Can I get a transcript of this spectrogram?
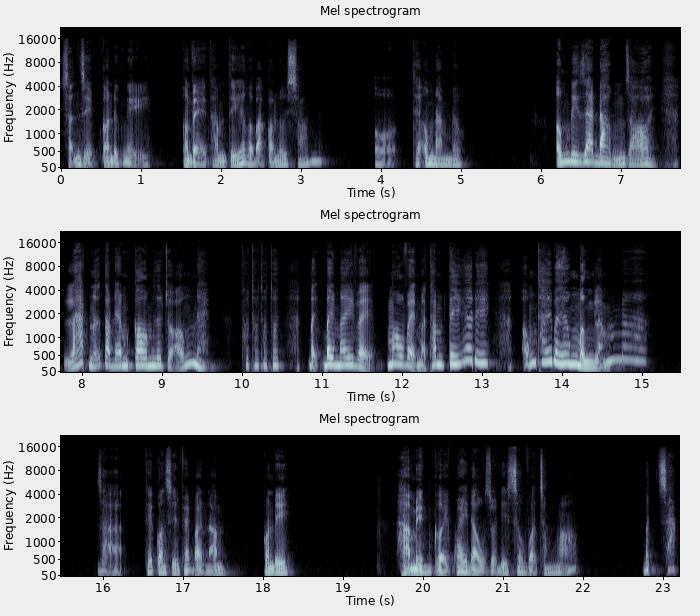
Sẵn dịp con được nghỉ Con về thăm tía và bà con lối xóm đó. Ủa thế ông Năm đâu? Ông đi ra đồng rồi. Lát nữa tao đem cơm ra cho ông nè. Thôi thôi thôi thôi. Bây, bây mây về Mau về mà thăm tía đi. Ông thấy bây ông mừng lắm đó. Dạ Thế con xin phép bà Năm Con đi. Hà mỉm cười quay đầu rồi đi sâu vào trong ngõ. Bất giác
